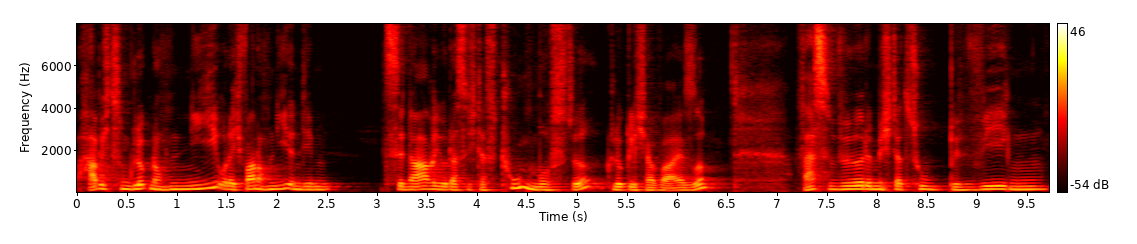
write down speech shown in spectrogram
Habe ich zum Glück noch nie oder ich war noch nie in dem Szenario, dass ich das tun musste, glücklicherweise. Was würde mich dazu bewegen,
